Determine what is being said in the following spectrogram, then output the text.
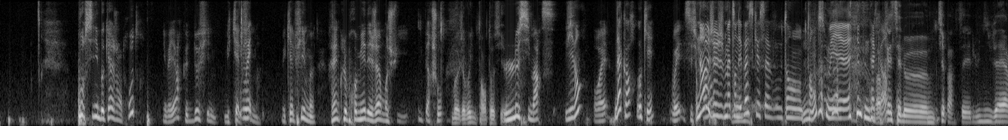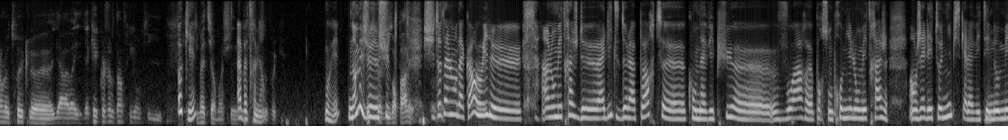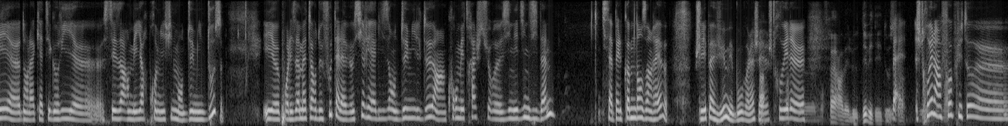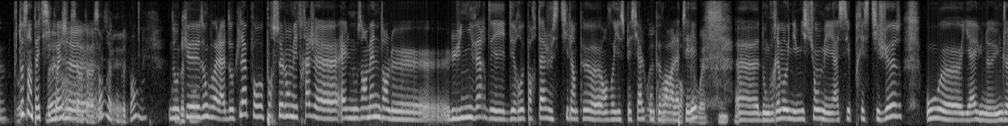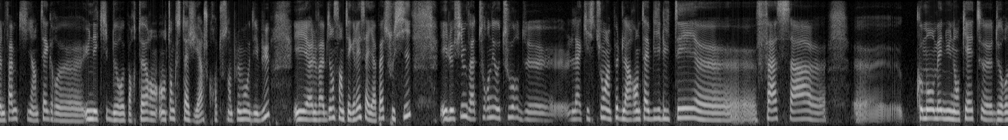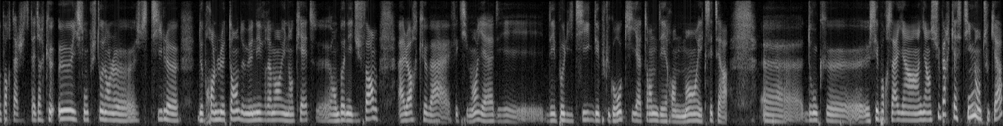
Pour Cinébocage, entre autres, il va y avoir que deux films. Mais quel Oui. film? Mais quel film? Rien que le premier, déjà, moi je suis hyper chaud. Moi, j'avoue, il me tente aussi. hein. Le 6 mars. Vivant? Ouais, D'accord, ok. ouais c'est Non, surprenant. je, je m'attendais pas à ce que ça vous ten- tente, mais euh, d'accord. Après, c'est le, je sais pas, c'est l'univers, le truc, le- il y a, ouais, il y a quelque chose d'intrigant qui, Ok. qui m'attire, moi. chez- Ah bah, très bien. ce truc. Oui. Non, mais je, suis. Je totalement d'accord. Oui, le, un long métrage de Alix Delaporte euh, qu'on avait pu euh, voir euh, pour son premier long métrage, Angèle et Tony, puisqu'elle avait été nommée euh, dans la catégorie César meilleur premier film en 2012. Et pour les amateurs de foot, elle avait aussi réalisé en 2002 un court métrage sur Zinedine Zidane qui s'appelle Comme dans un rêve. Je l'ai pas vu, mais bon voilà, je, Ah, je trouvais le, euh, Mon frère avait le DVD de bah, ça. je trouvais l'info plutôt euh, plutôt sympathique. Ouais, ouais, je- C'est intéressant, ouais, complètement. Donc, euh, donc voilà. Donc là, pour, pour ce long métrage, euh, elle nous emmène dans le l'univers des, des reportages style un peu euh, envoyé spécial qu'on Ouais, peut voir à la télé. ouais. Mm. Euh, donc vraiment une émission mais assez prestigieuse où il y a une, une jeune femme qui intègre une équipe de reporters en, en tant que stagiaire, je crois tout simplement au début, et elle va bien s'intégrer, ça il y a pas de souci. Et le film va tourner autour de la question un peu de la rentabilité euh, face à comment on mène une enquête euh, de reportage. C'est-à-dire que eux, ils sont plutôt dans le style euh, de prendre le temps de mener vraiment une enquête euh, en bonne et due forme, alors que bah effectivement, il y a des, des politiques, des plus gros qui attendent des rendements, etc. Euh, donc euh, c'est pour ça. Il y, a un, y a un super casting en tout cas.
